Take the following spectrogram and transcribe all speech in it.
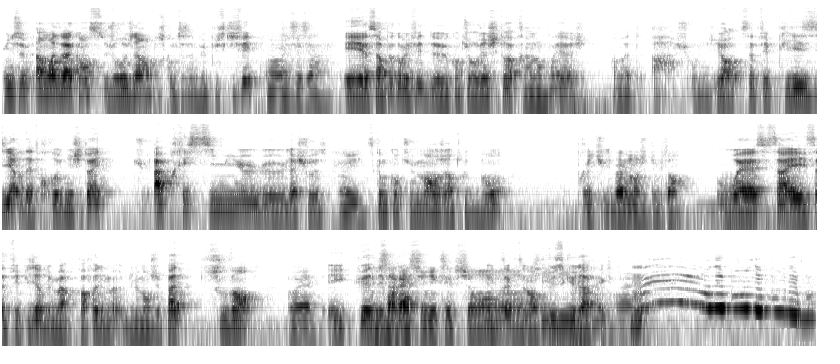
une sem- un mois de vacances, je reviens, parce que comme ça, ça me fait plus kiffer. Ouais, c'est ça. Et euh, c'est un peu comme le fait de quand tu reviens chez toi après un long voyage, en mode ah je suis revenu, genre ça te fait plaisir d'être revenu chez toi et tu apprécies mieux le- la chose. Oui. C'est comme quand tu manges un truc bon. Oui, tu peux pas le manger tout le temps. Ouais, c'est ça, et ça te fait plaisir de parfois de, le manger pas souvent Ouais. et que, à Que des ça moments- reste une exception. Exactement, qui- plus que la règle. Ouais. Mmh, on est bon, on est bon, on est bon.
